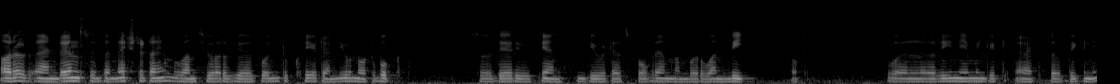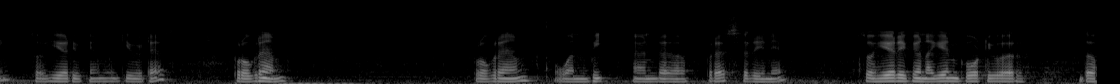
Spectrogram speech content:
Or else and else the next time once you are going to create a new notebook so there you can give it as program number 1b okay so while uh, renaming it at the beginning. So here you can give it as program program 1b and uh, press rename. So here you can again go to your the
